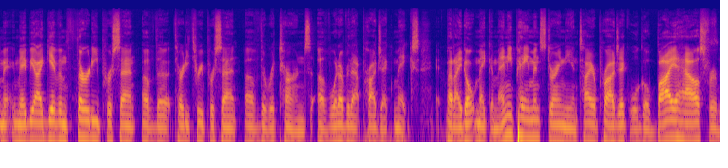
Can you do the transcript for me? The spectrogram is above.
maybe i give him 30% of the 33% of the returns of whatever that project makes but i don't make him any payments during the entire project we'll go buy a house for it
